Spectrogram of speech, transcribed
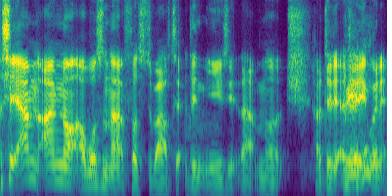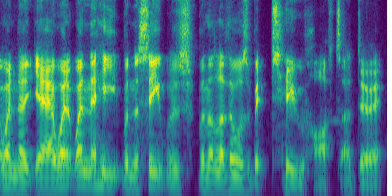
See, I'm I'm not. I wasn't that fussed about it. I didn't use it that much. I did it. I did it when when the yeah when when the heat when the seat was when the leather was a bit too hot. I'd do it.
